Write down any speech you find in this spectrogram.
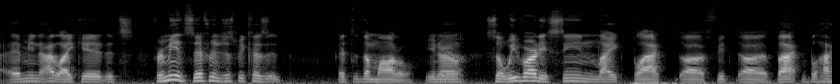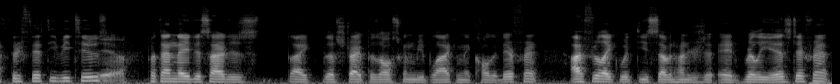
I mean, I like it. It's for me, it's different just because it, it's the model, you know. Yeah. So we've already seen like black, uh, fit, uh, black black 350 V2s, Yeah. but then they decided to just like the stripe is also gonna be black, and they called it different. I feel like with these 700s, it- it really is different,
